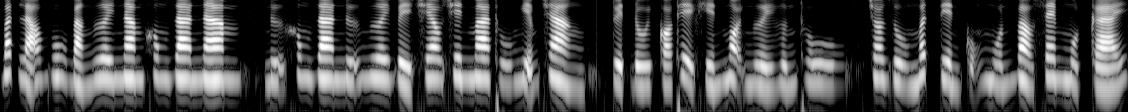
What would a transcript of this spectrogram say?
Bắt lão vu bà ngươi nam không ra nam, nữ không ra nữ ngươi về treo trên ma thú nghiễm tràng, tuyệt đối có thể khiến mọi người hứng thú, cho dù mất tiền cũng muốn vào xem một cái.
